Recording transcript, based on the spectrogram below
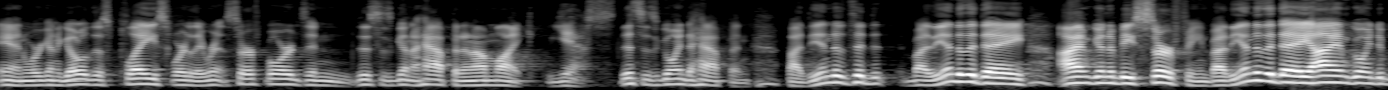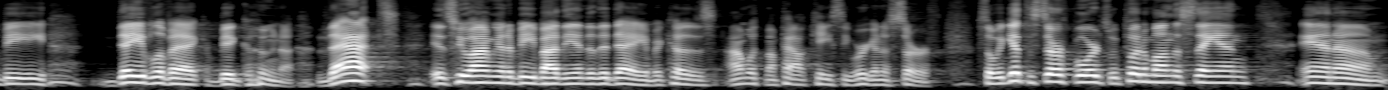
and we're going to go to this place where they rent surfboards and this is going to happen. And i'm like yes this is going to happen. By the end of the by the end of the day i'm going to be surfing. By the end of the day i am going to be dave levesque big kahuna. That is who i'm going to be by the end of the day because i'm with my pal casey. We're going to surf. So we get the surfboards we put them on the sand and um,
